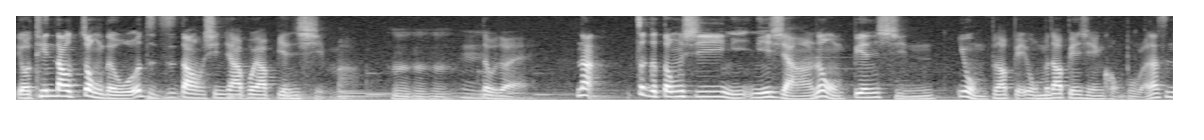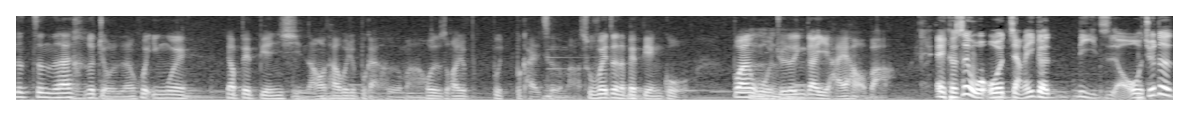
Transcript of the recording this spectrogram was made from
有听到重的，我只知道新加坡要鞭刑嘛，嗯嗯嗯，嗯，对不对？那这个东西你，你想啊，那种鞭刑因为我们不知道鞭，我们知道鞭刑很恐怖了，但是那真的在喝酒的人会因为要被鞭刑，然后他会就不敢喝嘛，或者说他就不不开车嘛，除非真的被鞭过，不然我觉得应该也还好吧。哎，可是我我讲一个例子哦，我觉得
